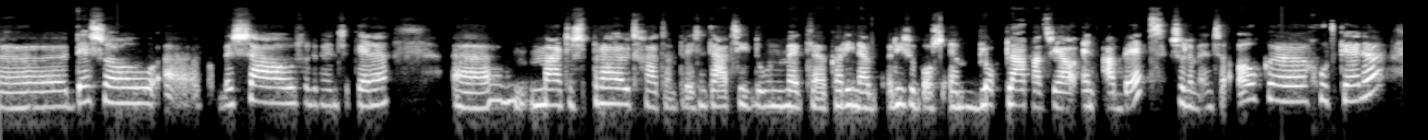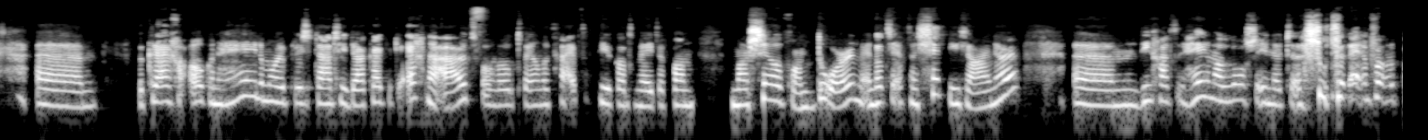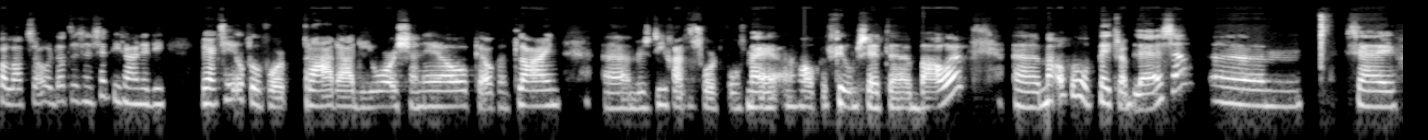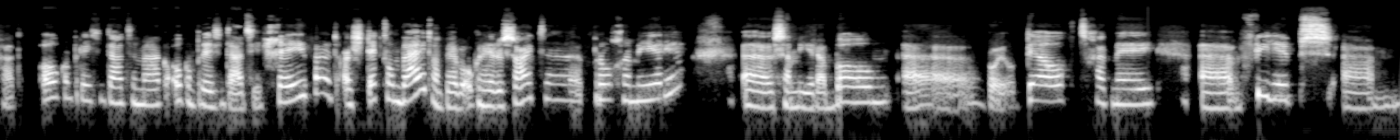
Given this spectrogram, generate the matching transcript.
Desso, Bessau zullen mensen kennen. Uh, Maarten Spruit gaat een presentatie doen met uh, Carina Riesenbos en Blok Plaatmateriaal en Abet. Zullen mensen ook uh, goed kennen. Uh, we krijgen ook een hele mooie presentatie, daar kijk ik echt naar uit, van wel 250 vierkante meter van Marcel van Doorn. En dat is echt een setdesigner. Um, die gaat helemaal los in het uh, souterrain van het palazzo. Dat is een setdesigner die werkt heel veel voor Prada, Dior, Chanel, Calvin Klein. Uh, dus die gaat een soort, volgens mij, een halve filmset uh, bouwen. Uh, maar ook bijvoorbeeld Petra Blaise. Um, zij gaat ook een presentatie maken, ook een presentatie geven. Het architectontbijt, want we hebben ook een hele site programmering. Samira Boom, Royal Delft gaat mee. Philips,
